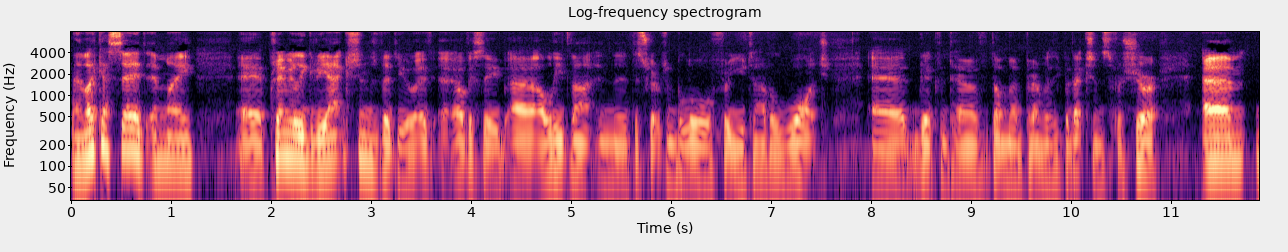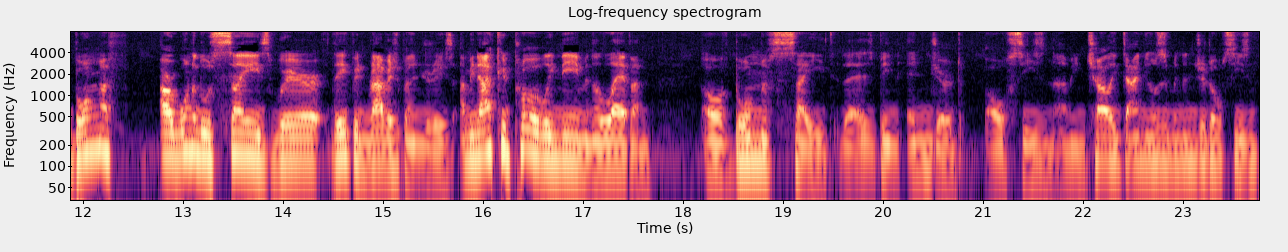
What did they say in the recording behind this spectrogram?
and like I said in my uh, Premier League reactions video, if, uh, obviously uh, I'll leave that in the description below for you to have a watch. Uh, time I've done my Premier League predictions for sure. Um, Bournemouth are one of those sides where they've been ravaged by injuries. I mean, I could probably name an 11 of Bournemouth's side that has been injured all season. I mean, Charlie Daniels has been injured all season.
